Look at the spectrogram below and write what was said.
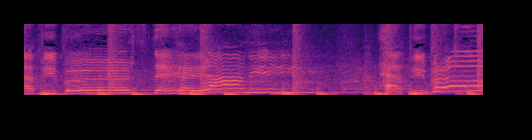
Happy birthday, Kayani. Happy birthday.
